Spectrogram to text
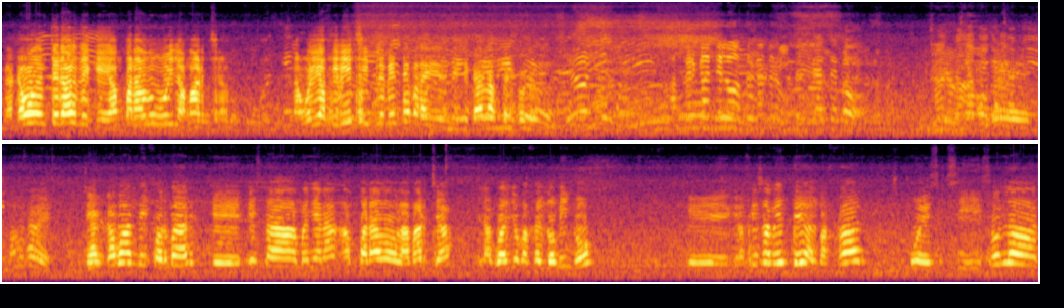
me acabo de enterar de que han parado hoy la marcha. La Guardia Civil simplemente para identificar a las personas. Acércatelo, acércatelo. Eh, vamos a ver, me acaban de informar que esta mañana han parado la marcha, en la cual yo bajé el domingo, que graciosamente al bajar, pues si son las,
